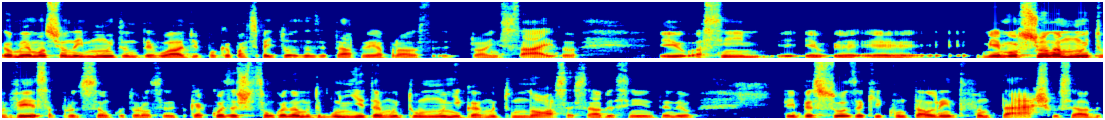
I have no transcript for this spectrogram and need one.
eu me emocionei muito no Terroir, porque eu participei de todas as etapas, eu ia para ensaios. eu- Eu, assim, eu- é- é, me emociona muito ver essa produção cultural, porque é coisas, são coisas muito bonitas, muito únicas, muito nossas, sabe? Assim, entendeu? Tem pessoas aqui com talento fantástico, sabe?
